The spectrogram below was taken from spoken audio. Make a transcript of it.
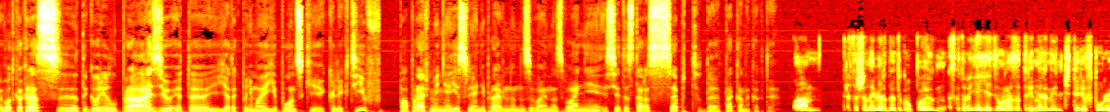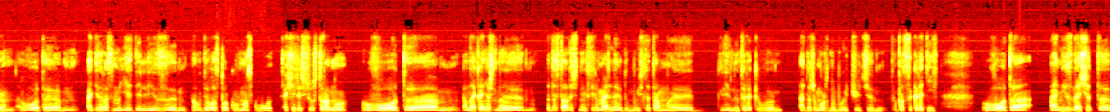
Вот как раз э, ты говорил про Азию. Это, я так понимаю, японский коллектив. Поправь меня, если я неправильно называю название. Сета Старос Септ, да? Так она как-то? А, Совершенно верно. Это группа, с которой я ездил раза три, наверное, или четыре в туры. Вот. Э, один раз мы ездили из Владивостока в Москву, а через всю страну. Вот. Она, конечно, достаточно экстремальная, я думаю, если там длинный трек, его а даже можно будет чуть подсократить. Вот. А они, значит, э,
